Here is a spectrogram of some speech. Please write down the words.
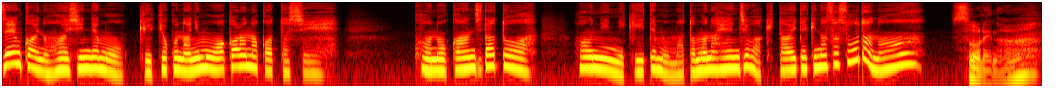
前回の配信でも結局何もわからなかったしこの感じだと本人に聞いてもまともな返事は期待できなさそうだな。それな。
